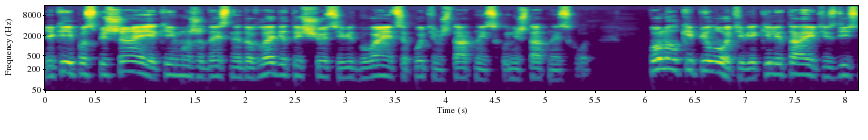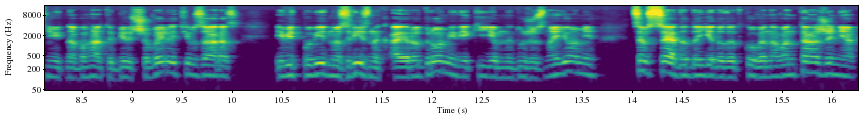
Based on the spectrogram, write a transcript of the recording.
який поспішає, який може десь не догледіти щось, і відбувається потім штатний нештатний сход. Помилки пілотів, які літають і здійснюють набагато більше вильотів зараз, і відповідно з різних аеродромів, які їм не дуже знайомі, це все додає додаткове навантаження,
